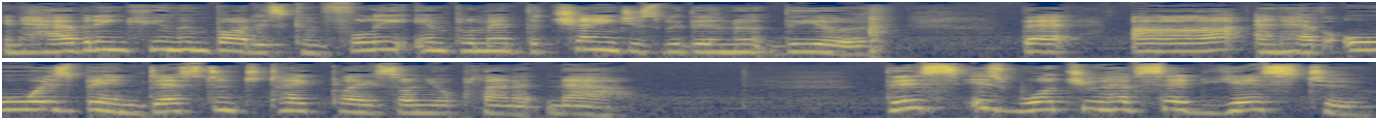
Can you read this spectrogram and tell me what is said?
inhabiting human bodies, can fully implement the changes within the earth that are and have always been destined to take place on your planet now. This is what you have said yes to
